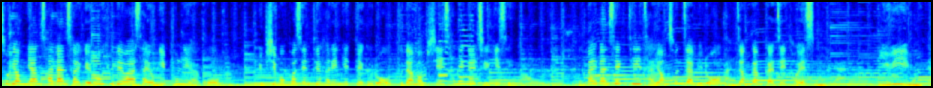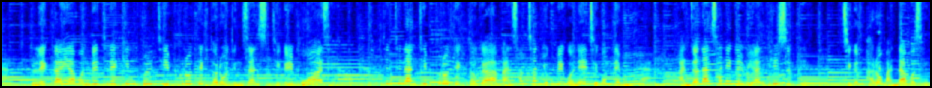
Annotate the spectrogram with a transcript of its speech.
초경량 4단 설계로 휴대와 사용이 편리하고 65% 할인 혜택으로 부담 없이 산행을 즐기세요. 빨간색 티 자형 손잡이로 안정감까지 더했습니다. 2위입니다. 블랙 다이아몬드 트래킹 쿨티 프로텍터로 등산 스틱을 보호하세요. 튼튼한 팁 프로텍터가 13,600원에 제공됩니다. 안전한 산행을 위한 필수템. 지금 바로 만나보세요.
